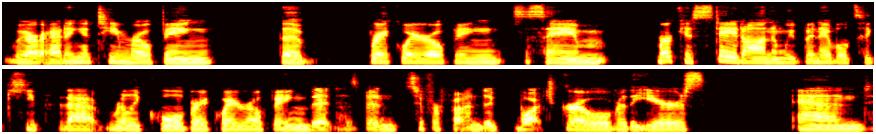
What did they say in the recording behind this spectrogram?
We are adding a team roping. The breakaway roping is the same. Merck has stayed on, and we've been able to keep that really cool breakaway roping that has been super fun to watch grow over the years. And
